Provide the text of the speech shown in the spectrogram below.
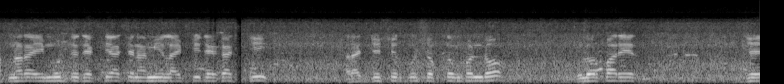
আপনারা এই মুহূর্তে দেখতে আছেন, আমি লাইভটি দেখাচ্ছি। রাজ্যেশ্বরপুর সপ্তম খণ্ড গুলোরপাড়ের যে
